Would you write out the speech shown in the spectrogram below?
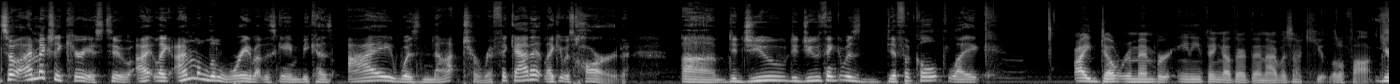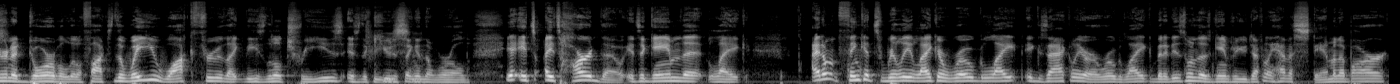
so I'm actually curious too. I like I'm a little worried about this game because I was not terrific at it. Like it was hard. Um, did you did you think it was difficult? Like I don't remember anything other than I was a cute little fox. You're an adorable little fox. The way you walk through like these little trees is the cutest thing in the world. Yeah, it's it's hard though. It's a game that like I don't think it's really like a roguelite exactly or a roguelike, but it is one of those games where you definitely have a stamina bar.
